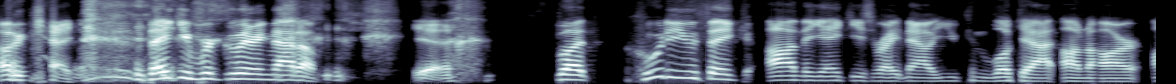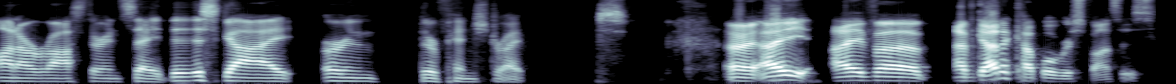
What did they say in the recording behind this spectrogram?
okay, thank you for clearing that up. Yeah. But who do you think on the Yankees right now you can look at on our on our roster and say this guy earned their pinstripes? All right. I I've uh I've got a couple responses.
